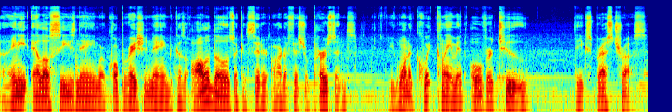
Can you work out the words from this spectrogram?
uh, any LLC's name or corporation name because all of those are considered artificial persons. You want to quitclaim it over to the Express Trust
